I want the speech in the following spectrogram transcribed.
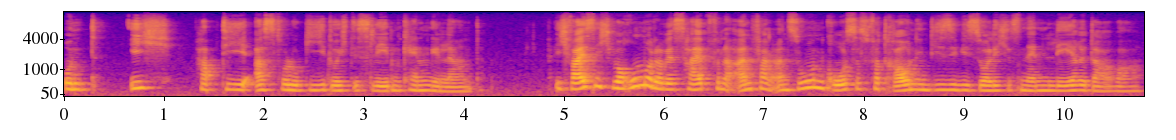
und ich habe die Astrologie durch das Leben kennengelernt. Ich weiß nicht warum oder weshalb von Anfang an so ein großes Vertrauen in diese, wie soll ich es nennen, Lehre da war.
